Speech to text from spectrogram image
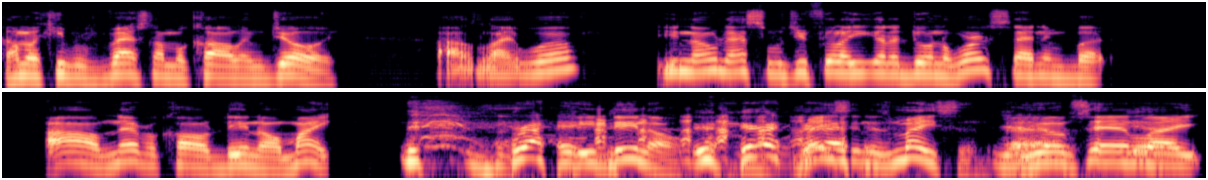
I'm gonna keep it professional. I'm gonna call him Joy. I was like, well, you know, that's what you feel like you got to do in the work setting, but I'll never call Dino Mike. right. He Dino. Mason is Mason. You know what I'm saying? Yeah. Like,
